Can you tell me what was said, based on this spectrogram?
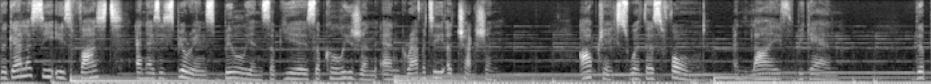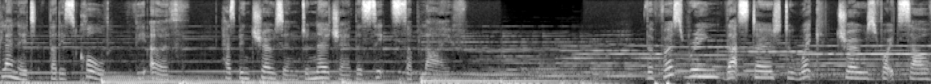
The galaxy is vast and has experienced billions of years of collision and gravity attraction. Objects were thus formed and life began. The planet that is called the Earth has been chosen to nurture the seeds of life. The first ring that stirs to wake chose for itself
